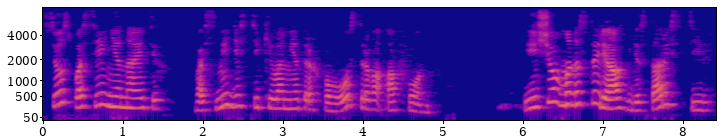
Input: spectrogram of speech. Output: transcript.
Все спасение на этих 80 километрах полуострова Афон – и еще в монастырях, где старый стиль.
